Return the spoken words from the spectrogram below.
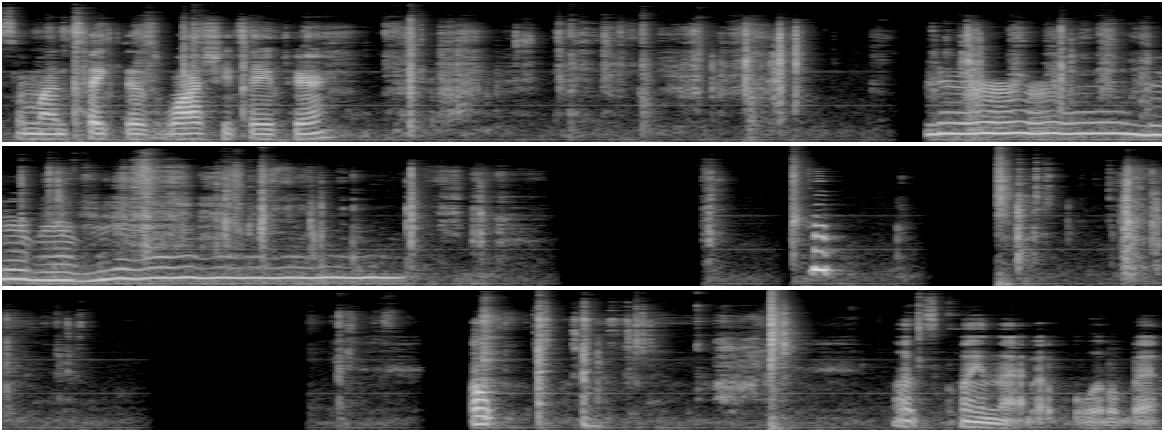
So I'm going to take this washi tape here. Oh, let's clean that up a little bit.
